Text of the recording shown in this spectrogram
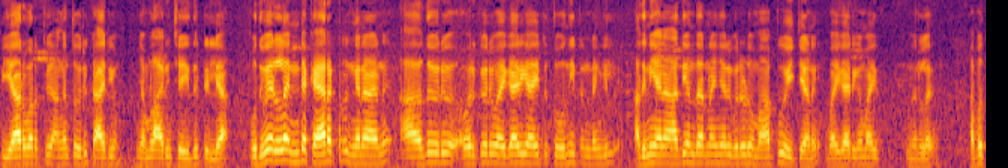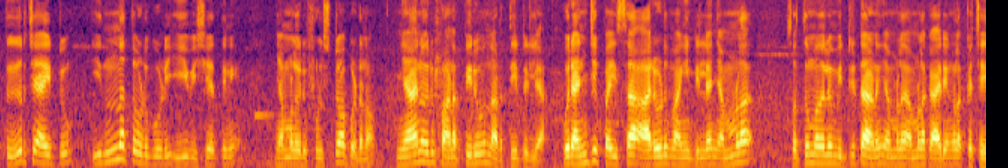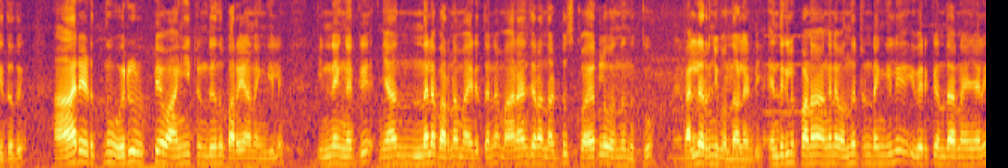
പി ആർ വർക്ക് അങ്ങനത്തെ ഒരു കാര്യം നമ്മൾ ആരും ചെയ്തിട്ടില്ല. പൊതുവേ ഉള്ള എന്റെ ക്യാരക്ടർ ഇങ്ങനെയാണ്. അത് ഒരു അവർക്കൊരു വൈകാരികമായിട്ട് തോന്നിയിട്ടുണ്ടെങ്കിൽ അതിന് ഞാൻ ആദ്യം എന്താ പറഞ്ഞു കഴിഞ്ഞാൽ ഇവരോട് മാപ്പ് വയ്ക്കുകയാണ് വൈകാരികമായി എന്നുള്ളത്. അപ്പോൾ തീർച്ചയായിട്ടും ഇന്നത്തോടു കൂടി ഈ വിഷയത്തിന് നമ്മളൊരു ഫുൾ സ്റ്റോപ്പ് ഇടണം. ഞാനൊരു പണപ്പിരിവ് നടത്തിയിട്ടില്ല. ഒരു അഞ്ച് പൈസ ആരോടും വാങ്ങിയിട്ടില്ല. നമ്മളെ സ്വത്തും മുതലും വിറ്റിട്ടാണ് നമ്മൾ നമ്മളെ കാര്യങ്ങളൊക്കെ ചെയ്തത്. ആരെടുത്തുനിന്ന് ഒരു റുപ്യ വാങ്ങിയിട്ടുണ്ട് എന്ന് പറയുകയാണെങ്കിൽ ഇന്നങ്ങൾക്ക് ഞാൻ ഇന്നലെ പറഞ്ഞ മാതിരി തന്നെ മാനാഞ്ചിറ നടു സ്ക്വയറിൽ വന്ന് നിൽക്കും. കല്ലെറിഞ്ഞ് കൊന്നാളേണ്ടി. എന്തെങ്കിലും പണം അങ്ങനെ വന്നിട്ടുണ്ടെങ്കിൽ ഇവർക്ക് എന്താ പറഞ്ഞു കഴിഞ്ഞാൽ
